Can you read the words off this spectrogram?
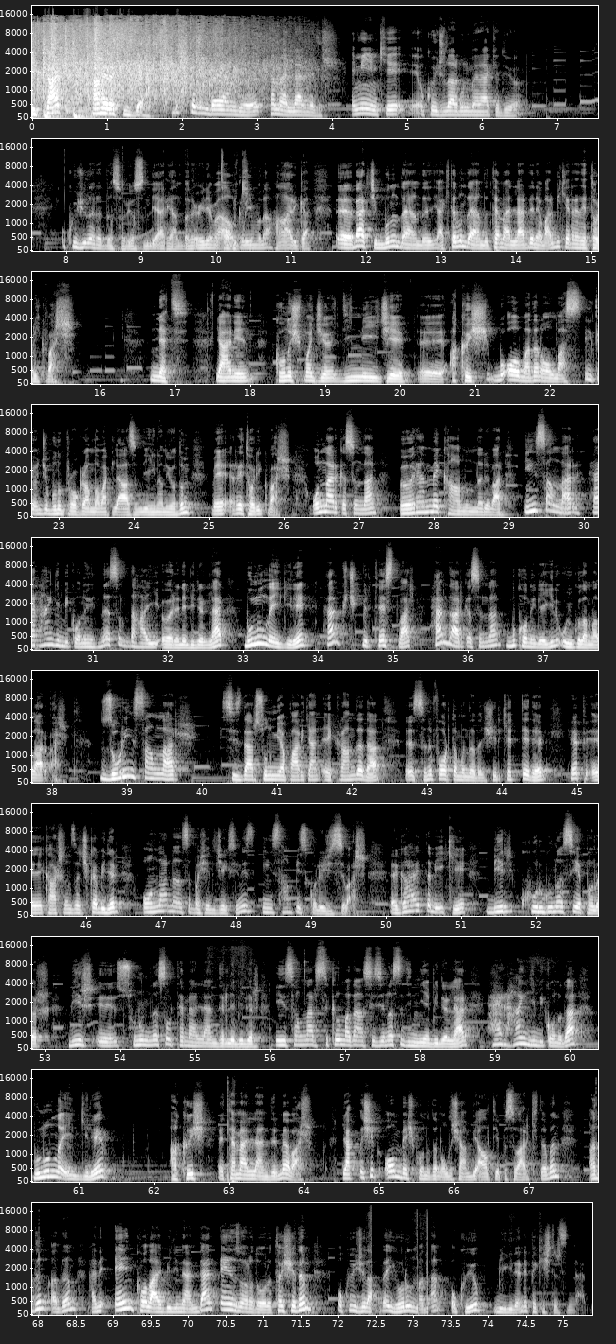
Dikkat, kamera sizde. Bu kitabın dayandığı temeller nedir? Eminim ki e, okuyucular bunu merak ediyor. Okuyucular adına soruyorsun diğer yandan öyle mi algılayayım buna? Harika. Ee, Berk'cim bunun dayandığı, ya kitabın dayandığı temellerde ne var? Bir kere retorik var. Net. Yani konuşmacı, dinleyici, e, akış bu olmadan olmaz. İlk önce bunu programlamak lazım diye inanıyordum ve retorik var. Onun arkasından öğrenme kanunları var. İnsanlar herhangi bir konuyu nasıl daha iyi öğrenebilirler? Bununla ilgili hem küçük bir test var hem de arkasından bu konuyla ilgili uygulamalar var. Zor insanlar sizler sunum yaparken ekranda da, e, sınıf ortamında da, şirkette de hep e, karşınıza çıkabilir. Onlarla nasıl baş edeceksiniz? İnsan psikolojisi var. E, Gayet tabii ki bir kurgu nasıl yapılır? Bir sunum nasıl temellendirilebilir? İnsanlar sıkılmadan sizi nasıl dinleyebilirler? Herhangi bir konuda bununla ilgili akış ve temellendirme var. Yaklaşık 15 konudan oluşan bir altyapısı var kitabın. Adım adım hani en kolay bilinenden en zora doğru taşıdım. Okuyucular da yorulmadan okuyup bilgilerini pekiştirsinler diye.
